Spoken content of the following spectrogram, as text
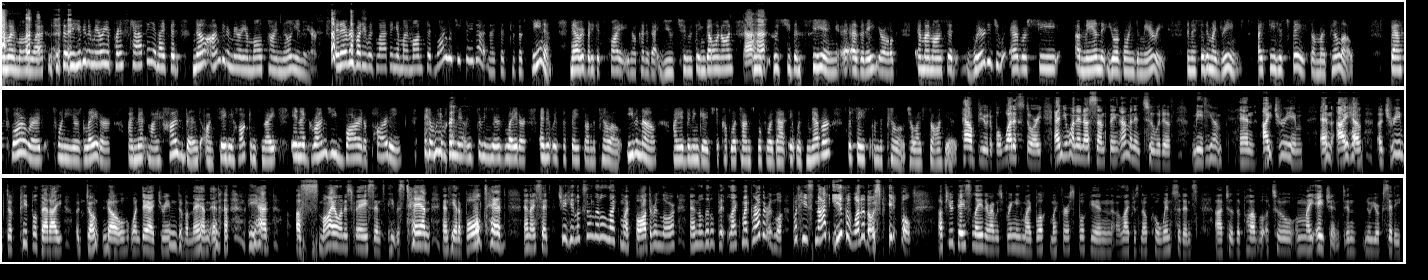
and my mom laughed and she said, are you going to marry a prince, Kathy? And I said, no, I'm going to marry a multi-millionaire. and everybody was laughing and my mom said, why would you say that? And I said, because I've seen him. Now everybody gets quiet, you know, kind of that you two thing going on. Uh-huh. Who's, who's she been seeing as an eight year old? And my mom said, where did you ever see a man that you're going to marry? And I said, in my dreams. I see his face on my pillow. Fast forward 20 years later, I met my husband on Sadie Hawkins night in a grungy bar at a party, and we were married three years later, and it was the face on the pillow. Even though I had been engaged a couple of times before that, it was never the face on the pillow till I saw his. How beautiful. What a story. And you want to know something? I'm an intuitive medium, and I dream and I have uh, dreamed of people that I uh, don't know. One day I dreamed of a man, and he had a smile on his face and he was tan and he had a bald head and I said, gee, he looks a little like my father-in-law and a little bit like my brother-in-law, but he's not either one of those people. A few days later, I was bringing my book, my first book in uh, Life is No Coincidence, uh, to the pub, to my agent in New York City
